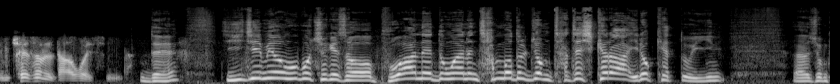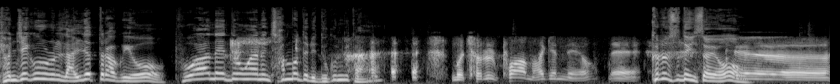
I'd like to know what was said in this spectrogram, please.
지금 최선을 다하고 있습니다. 네. 이재명 후보 측에서 부안에 동하는 참모들 좀 자제시켜라. 이렇게 또, 이, 어, 좀 견제구를 날렸더라고요. 부안에 동하는 참모들이 누굽니까? 뭐 저를 포함하겠네요. 네. 그럴 수도 있어요. 그,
